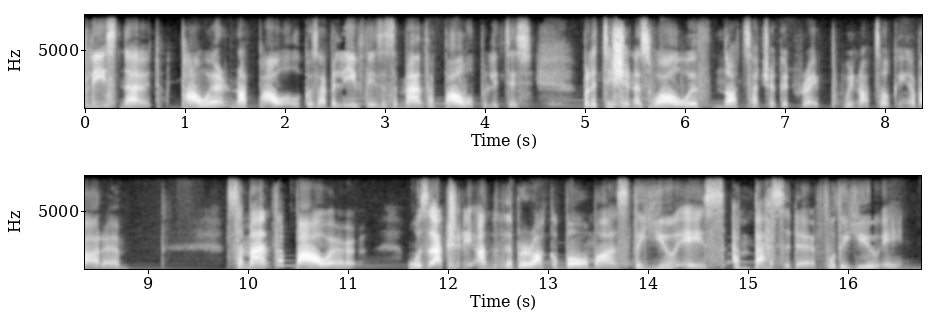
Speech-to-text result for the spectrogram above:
Please note, Power, not Powell, because I believe there's a Samantha Powell politi- politician as well with not such a good rep. We're not talking about him. Samantha Power was actually under the Barack Obama's the US ambassador for the UN.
